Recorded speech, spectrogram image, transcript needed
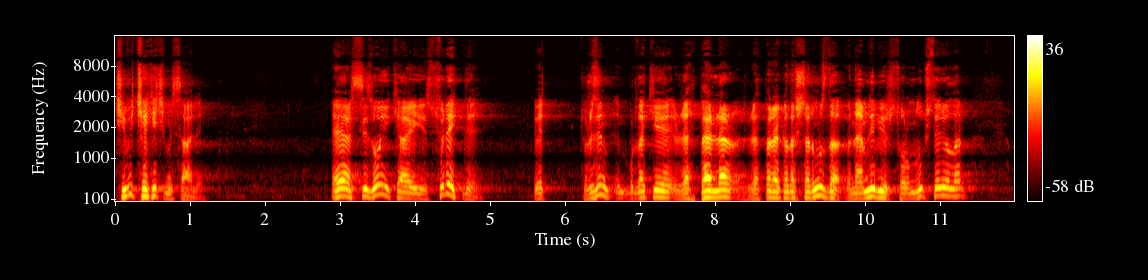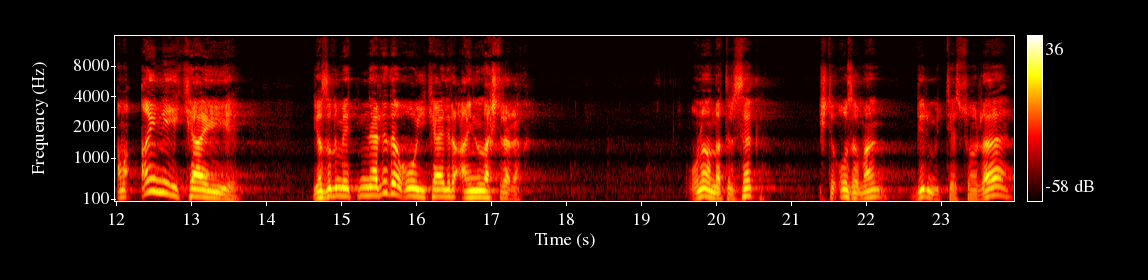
çivi çekiç misali. Eğer siz o hikayeyi sürekli ve turizm buradaki rehberler, rehber arkadaşlarımız da önemli bir sorumluluk üstleniyorlar. Ama aynı hikayeyi yazılı metinlerde de o hikayeleri aynılaştırarak onu anlatırsak işte o zaman bir müddet sonra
